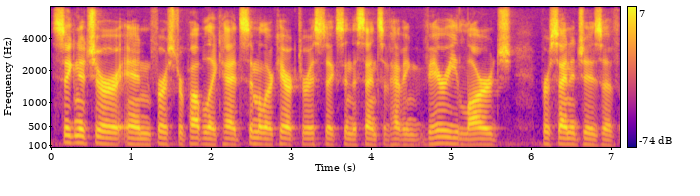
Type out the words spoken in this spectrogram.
Signature and First Republic had similar characteristics in the sense of having very large percentages of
